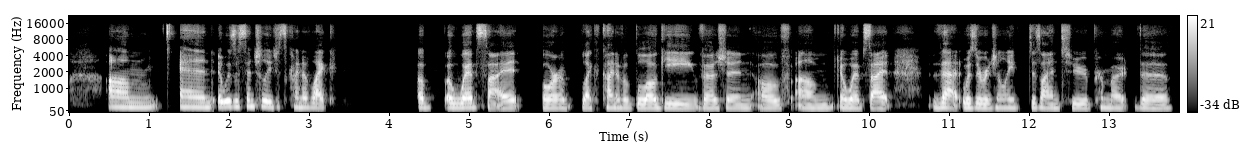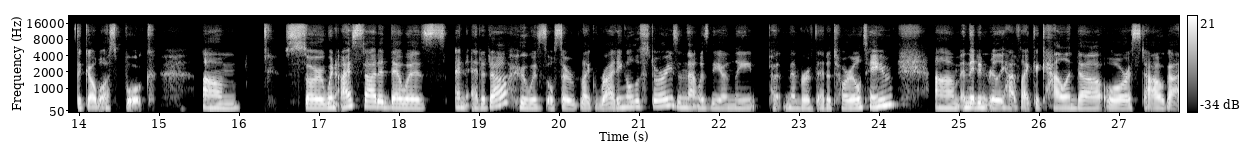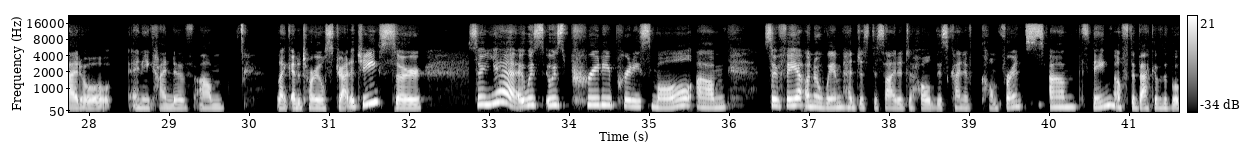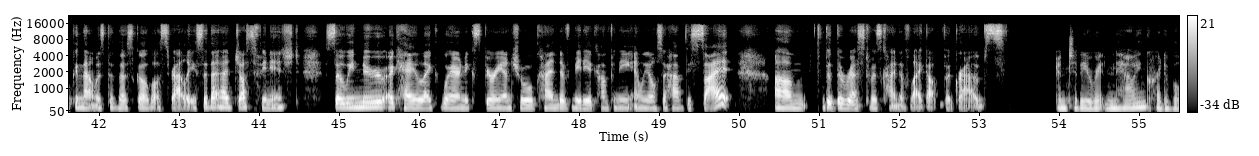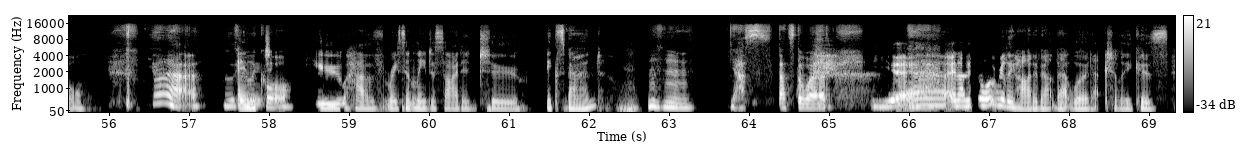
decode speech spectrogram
um, and it was essentially just kind of like a, a website or a, like kind of a bloggy version of um, a website that was originally designed to promote the the Girl Boss book. Um, so when I started, there was an editor who was also like writing all the stories, and that was the only member of the editorial team. Um, and they didn't really have like a calendar or a style guide or any kind of um, like editorial strategy. So, so yeah, it was it was pretty pretty small. Um, Sophia, on a whim, had just decided to hold this kind of conference um, thing off the back of the book, and that was the first Girl Boss rally. So that had just finished. So we knew, okay, like we're an experiential kind of media company, and we also have this site. Um, but the rest was kind of like up for grabs. And to be written, how incredible! Yeah, it was and really cool. You have recently decided to expand. Mm-hmm. Yes, that's the word. Yeah. yeah. And I thought really hard about that word actually, because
